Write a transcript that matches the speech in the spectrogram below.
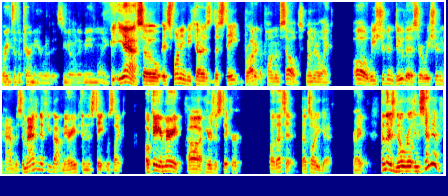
rights of attorney or what it is. You know what I mean? Like Yeah, so it's funny because the state brought it upon themselves when they're like, "Oh, we shouldn't do this or we shouldn't have this." Imagine if you got married and the state was like, "Okay, you're married. Uh, here's a sticker. Oh, that's it. That's all you get." Right? Then there's no real incentive,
